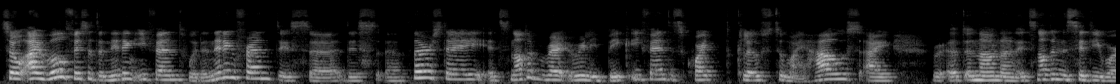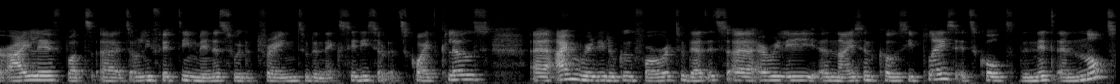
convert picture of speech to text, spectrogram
So I will visit the knitting event with a knitting friend this uh, this uh, Thursday. It's not a re really big event. It's quite close to my house. I no, no, it's not in the city where I live, but uh, it's only 15 minutes with a train to the next city, so that's quite close. Uh, I'm really looking forward to that. It's a, a really a nice and cozy place. It's called the Knit and Knot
